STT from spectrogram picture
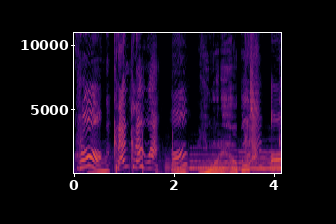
Crong. Crong, crong. Huh? You want to help us? Oh.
